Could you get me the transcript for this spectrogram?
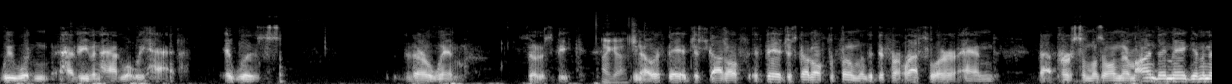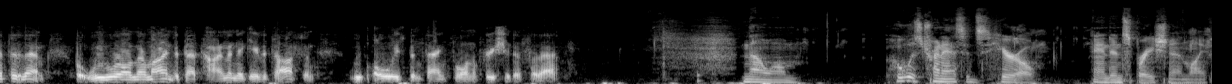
we wouldn't have even had what we had. It was their whim, so to speak. I got You you. know, if they had just got off, if they had just got off the phone with a different wrestler and that person was on their mind, they may have given it to them. But we were on their mind at that time, and they gave it to us, and we've always been thankful and appreciative for that. Now, um, who was Trent Acid's hero and inspiration in life?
